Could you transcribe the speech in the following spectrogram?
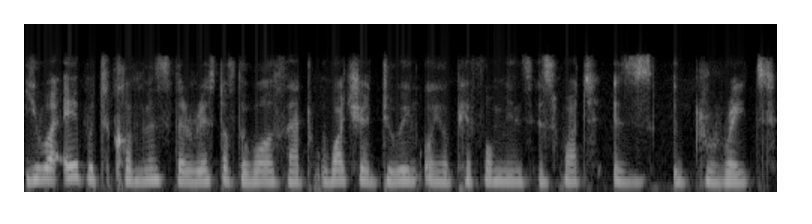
you are able to convince the rest of the world that what you're doing or your performance is what is great.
